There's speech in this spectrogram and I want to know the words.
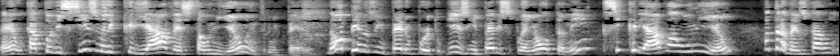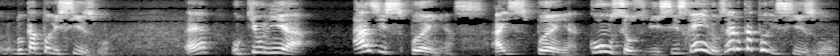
É, o catolicismo ele criava esta união entre o império. Não apenas o império português, o império espanhol também se criava a união através do catolicismo. É, o que unia as Espanhas, a Espanha com os seus vices-reinos era o catolicismo.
